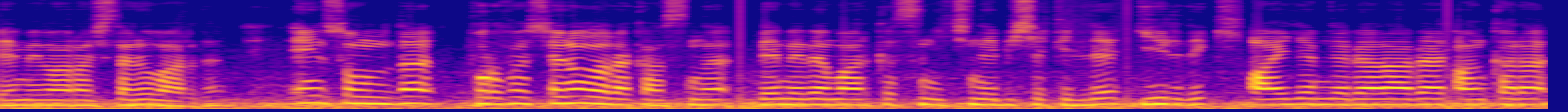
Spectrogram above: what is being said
BMW araçları vardı. En sonunda profesyonel olarak aslında BMW markasının içine bir şekilde girdik. Ailemle beraber Ankara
